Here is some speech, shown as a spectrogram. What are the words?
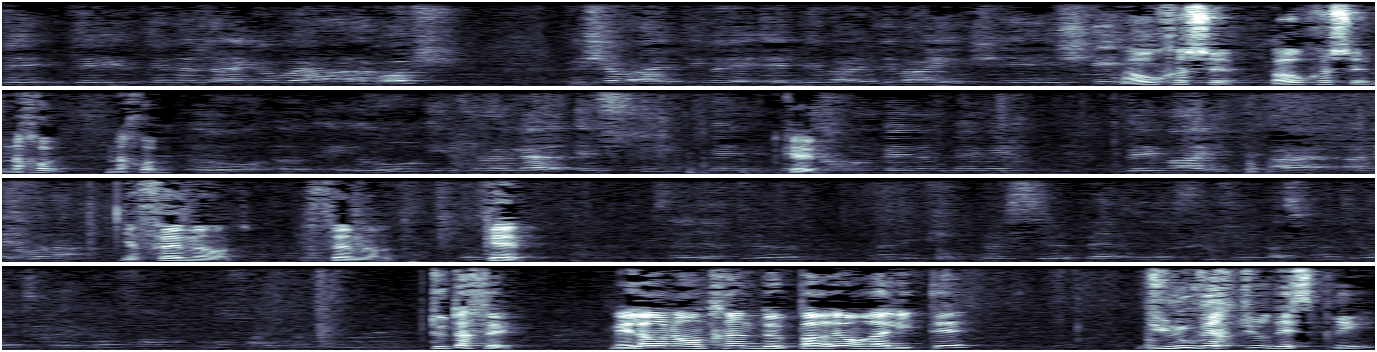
ונתן הכובע על הראש ושמע את דברים ש... ברוך השם, ברוך השם, נכון, נכון. הוא התרגל אצלי כן. במעלית הנכונה. יפה מאוד, יפה מאוד. כן. Tout à fait. Mais là, on est en train de parler en réalité d'une ouverture d'esprit,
